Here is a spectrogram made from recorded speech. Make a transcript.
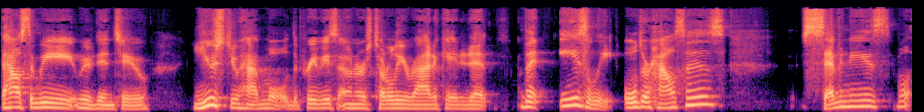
The house that we moved into used to have mold. The previous owners totally eradicated it. But easily, older houses 70s, well,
